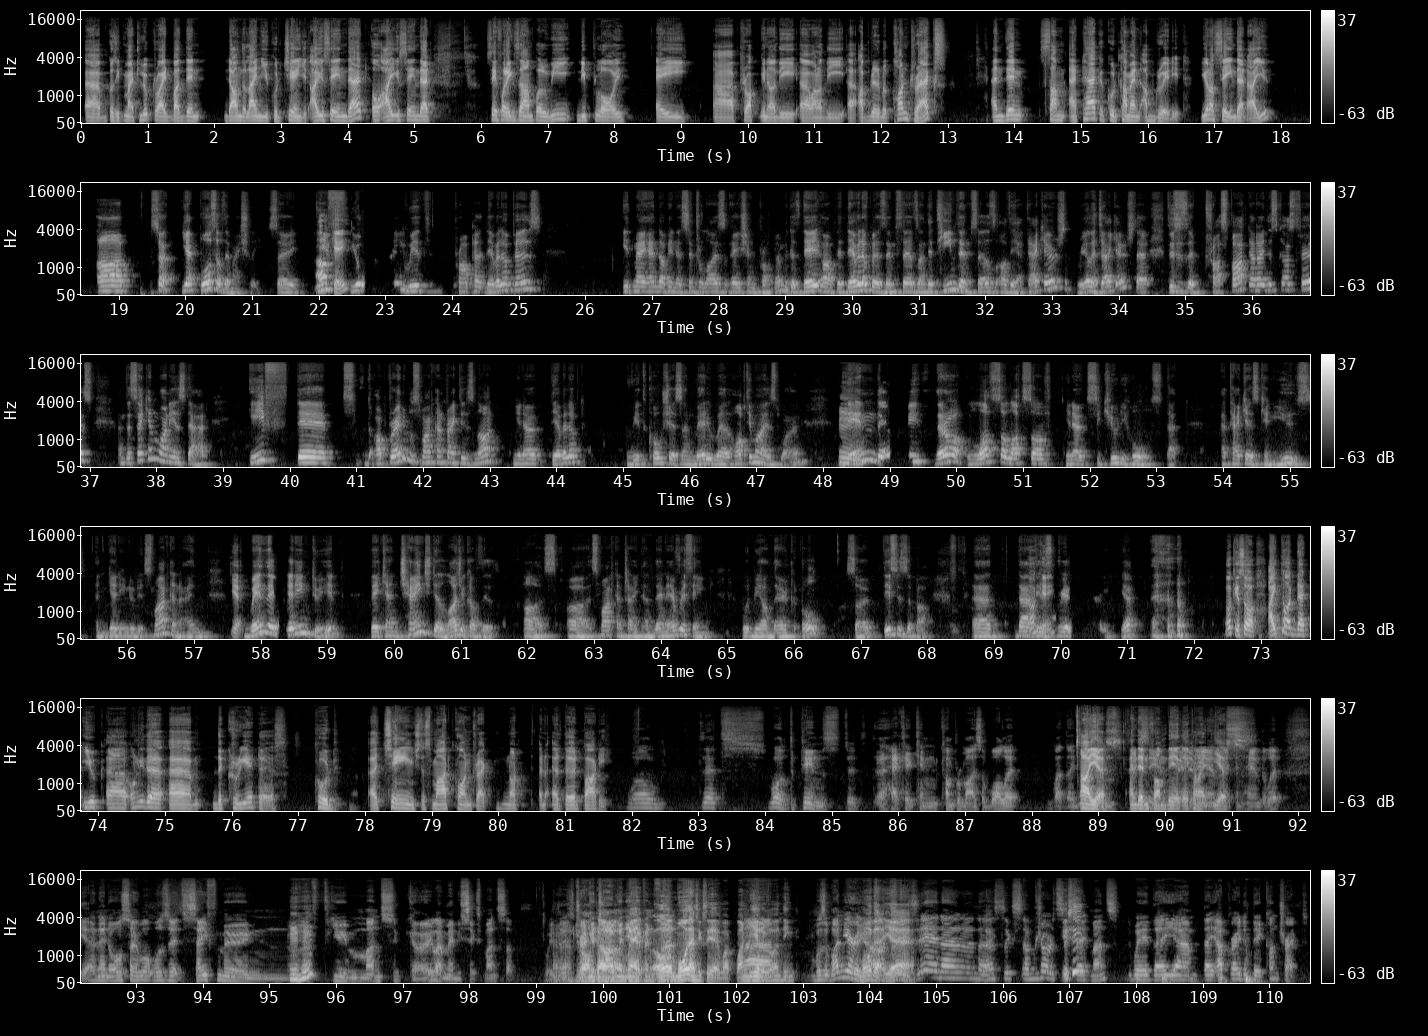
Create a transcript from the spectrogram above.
uh, because it might look right but then down the line you could change it are you saying that or are you saying that say for example we deploy a uh, proc you know the uh, one of the uh, upgradable contracts and then some attacker could come and upgrade it you're not saying that are you Uh, so yeah, both of them actually. So if Okay. you're with proper developers, it may end up in a centralization problem because they are the developers themselves and the team themselves are the attackers, real attackers. So this is the trust part that I discussed first. And the second one is that if the, the upgradable smart contract is not, you know, developed with cautious and very well optimized one, Hmm. then there be there are lots and lots of you know security holes that attackers can use and get into the smart contract. And Yeah. when they get into it, they can change the logic of the uh, uh, smart contract, and then everything would be on their control. So this is the part uh, that is Okay. really yeah. Okay, so I thought that you uh, only the um, the creators could uh, change the smart contract, not an, a third party. Well, that's well, it depends. A hacker can compromise a wallet, like they. Ah, yes. And then from there they come Infinity, and- yes. they can handle it. Yeah. And then also, what was it? SafeMoon Mhm. a few months ago, like maybe six months. Up. We lose track of time ago. when you're having oh, fun. more than six years, about one year ago, I Um, think. Was it one year ago? More than- Oh, yeah. geez. Yeah, no, no, no. Like- six. I'm sure it's six, eight months where they um they upgraded their contract,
